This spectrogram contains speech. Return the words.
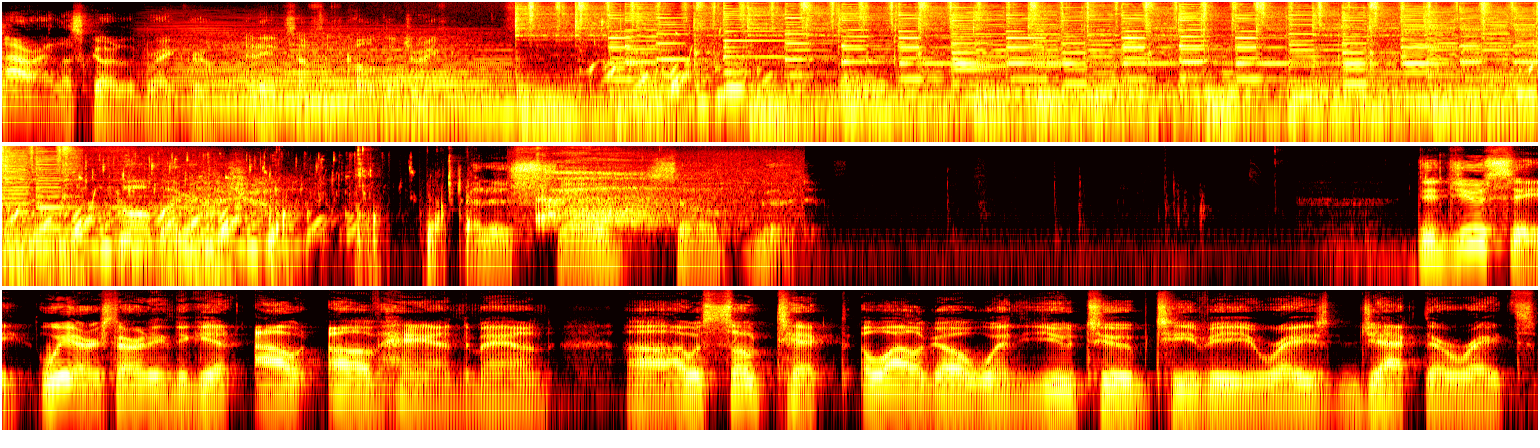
All right, let's go to the break room. I need something cold to drink. Oh my gosh. That is so, so good. Did you see? We are starting to get out of hand, man. Uh, I was so ticked a while ago when YouTube TV raised, jacked their rates.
